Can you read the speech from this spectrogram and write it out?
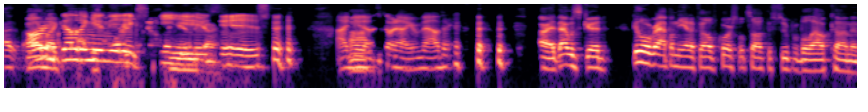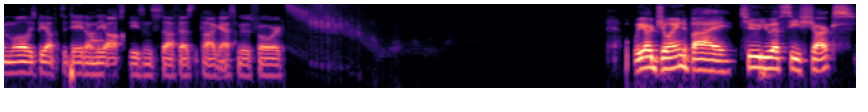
I, Oh already God, building he's in the already building in the- excuses. I knew Um, that was coming out of your mouth. All right, that was good. Good little wrap on the NFL. Of course, we'll talk the Super Bowl outcome, and we'll always be up to date on the off-season stuff as the podcast moves forward. We are joined by two UFC sharks,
